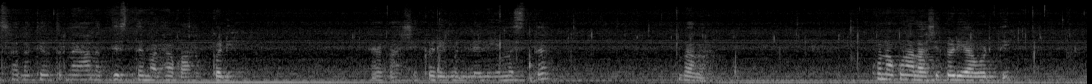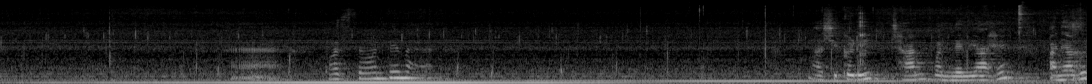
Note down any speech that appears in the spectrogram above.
चला ते तर नाही आणत दिसते मला हा बा कडी अशी कडी बनलेली आहे मस्त. बघा. कोणाकोणाला अशी कडी आवडते हा, मस्त म्हणते ना. अशी कढी छान बनलेली आहे. आणि अजून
